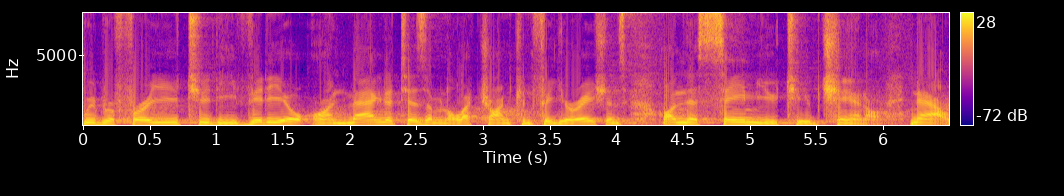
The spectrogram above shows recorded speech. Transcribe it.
we'd refer you to the video on magnetism and electron configurations on this same YouTube channel. Now,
